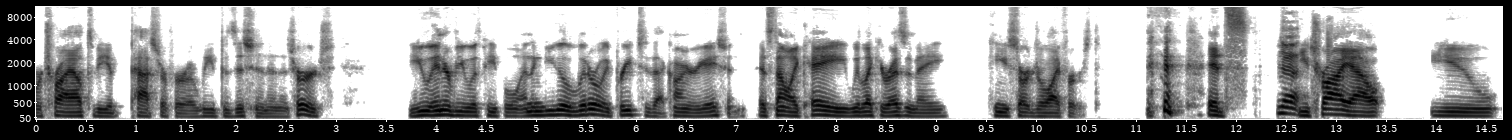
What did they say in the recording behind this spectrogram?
or try out to be a pastor for a lead position in a church, you interview with people and then you go literally preach to that congregation. It's not like, hey, we like your resume. Can you start July 1st? it's Yeah. you try out, you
